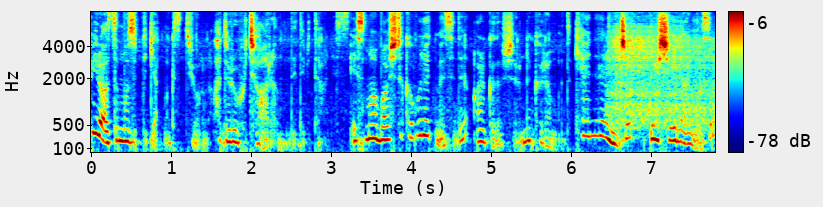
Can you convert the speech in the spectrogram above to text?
biraz da muziplik yapmak istiyorlar. Hadi ruh çağıralım dedi bir tanesi. Esma başta kabul etmesi de arkadaşlarını kıramadı. Kendilerince bir şeyler yazıp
